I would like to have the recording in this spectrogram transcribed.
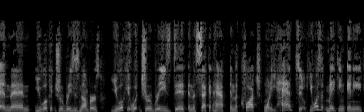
And then you look at Drew Brees' numbers. You look at what Drew Brees did in the second half in the clutch when he had to. He wasn't making any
